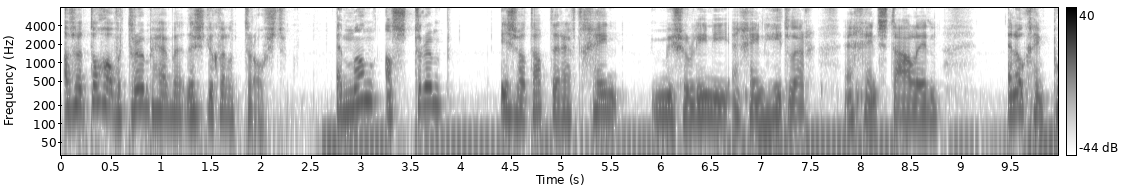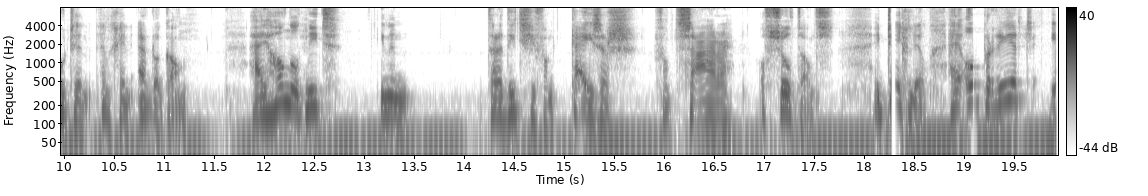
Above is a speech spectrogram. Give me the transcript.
Als we het toch over Trump hebben, dan is het natuurlijk wel een troost. Een man als Trump is wat dat betreft geen Mussolini en geen Hitler en geen Stalin en ook geen Poetin en geen Erdogan. Hij handelt niet in een traditie van keizers, van tsaren of sultans. Integendeel, hij opereert in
